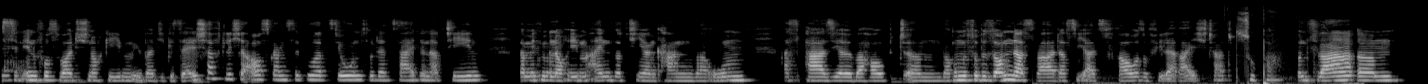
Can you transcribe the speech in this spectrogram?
Ein bisschen Infos wollte ich noch geben über die gesellschaftliche Ausgangssituation zu der Zeit in Athen, damit man auch eben einsortieren kann, warum Aspasia überhaupt, ähm, warum es so besonders war, dass sie als Frau so viel erreicht hat. Super. Und zwar ähm,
